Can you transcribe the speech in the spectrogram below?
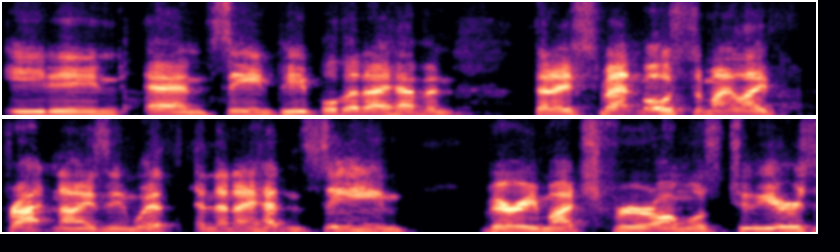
eating, and seeing people that I haven't, that I spent most of my life fraternizing with, and then I hadn't seen very much for almost two years.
